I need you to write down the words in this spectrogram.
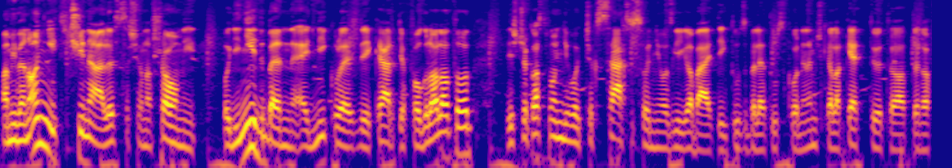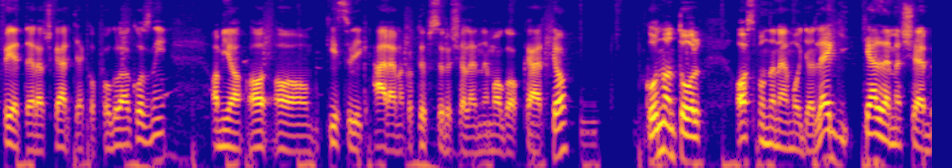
amiben annyit csinál összesen a Xiaomi, hogy nyit benne egy microSD kártya foglalatot, és csak azt mondja, hogy csak 128 GB-ig tudsz beletuszkolni, nem is kell a 256 meg a fél terás kártyákkal foglalkozni, ami a, a, a készülék árának a többszöröse lenne maga a kártya. Onnantól azt mondanám, hogy a legkellemesebb,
